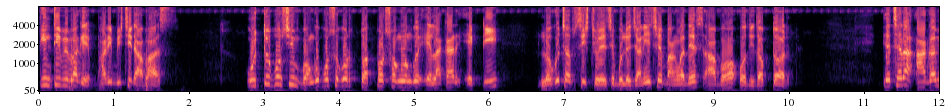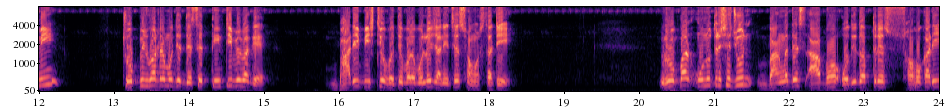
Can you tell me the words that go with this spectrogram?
তিনটি বিভাগে ভারী বৃষ্টির আভাস। উত্তর পশ্চিম বঙ্গোপসাগর তৎপর সংলগ্ন এলাকার একটি লঘুচাপ সৃষ্টি হয়েছে বলে জানিয়েছে বাংলাদেশ আবহাওয়া অধিদপ্তর। এছাড়া আগামী চব্বিশ ঘণ্টার মধ্যে দেশের তিনটি বিভাগে ভারী বৃষ্টি হতে পারে বলে জানিয়েছে সংস্থাটি। রোববার উনত্রিশে জুন বাংলাদেশ আবহাওয়া অধিদপ্তরের সহকারী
